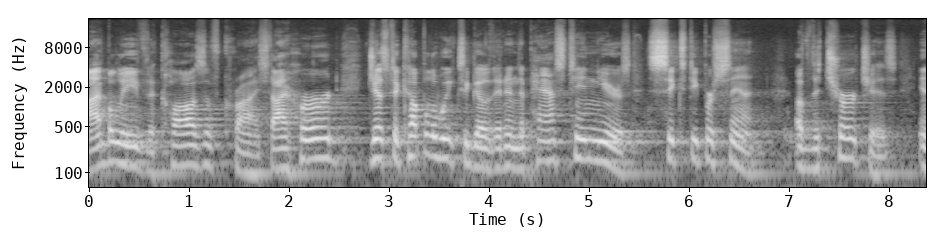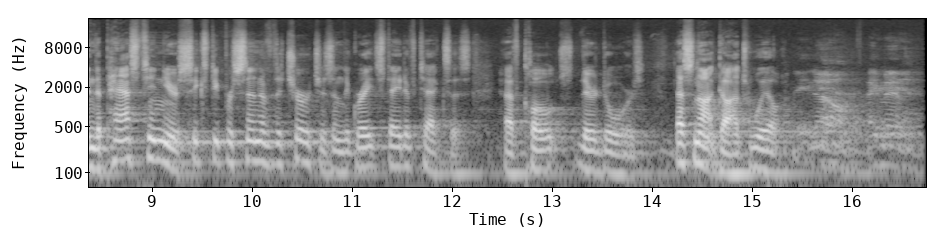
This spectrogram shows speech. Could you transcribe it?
I believe the cause of Christ. I heard just a couple of weeks ago that in the past 10 years, 60% of the churches, in the past 10 years, 60% of the churches in the great state of Texas have closed their doors. That's not God's will. No. Amen.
